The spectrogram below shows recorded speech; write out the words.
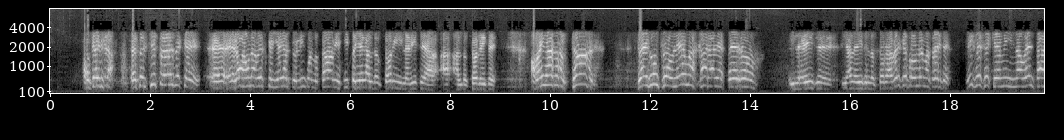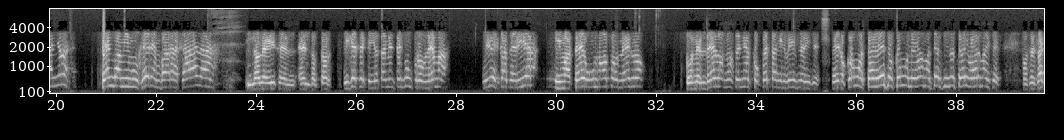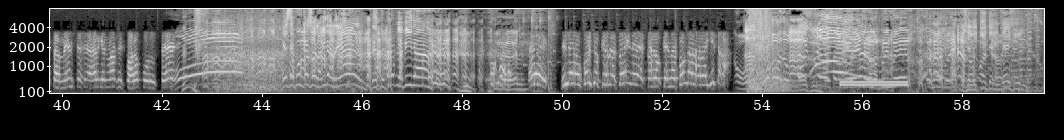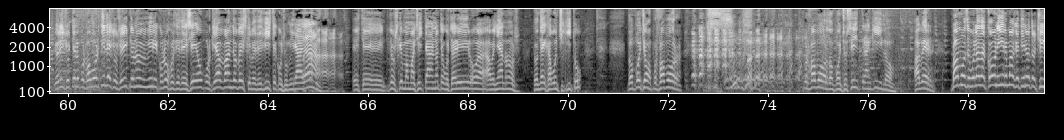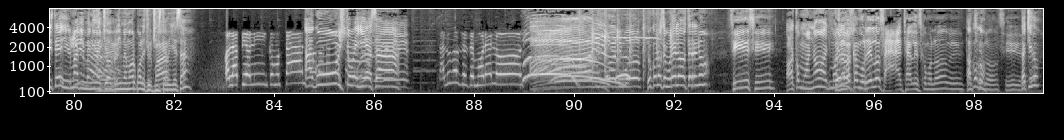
Ok, mira, este, el chiste es de que eh, era una vez que llega el Piolín cuando estaba viejito, llega el doctor y le dice a- a- al doctor, le dice, oiga doctor, traigo un problema, cara de perro. Y le dice, ya le dice el doctor, a ver qué problema trae. Dice, fíjese que a mis 90 años tengo a mi mujer embarazada. Y luego le dice el, el doctor, fíjese que yo también tengo un problema. Fui de cacería y maté un oso negro con el dedo, no tenía escopeta ni rifle. Dice, pero ¿cómo está eso? ¿Cómo le va a matar si no traigo arma? Dice, pues exactamente, alguien más disparó por usted. Ese fue un caso de la vida real, de tu propia vida. ¡Ey! Dile a Don Poncho que me peine, pero que me ponga la rayita. ¡Oh, don Lo primero. Que se le quite el imbécil. Yo le dije, Telo, por favor, dile a Jocelyn que no me mire con ojos de deseo, porque ya van dos veces que me desviste con su mirada. Este, entonces, ¿qué, mamacita? ¿No te gustaría ir a, a bañarnos donde hay jabón chiquito? Don Poncho, por favor. Por favor, don Poncho, sí, tranquilo. A ver, vamos de volada con Irma, que tiene otro chiste. Irma, bienvenida al show, mi amor. ¿Cuál es tu chiste, belleza? Hola, Piolín, ¿cómo están? ¡A gusto, belleza! Saludos desde Morelos. ¡Ánimo, ánimo! ¿Tú conoces Morelos, terreno? Sí, sí. Ah, ¿cómo no? Morelos. Cuernavaca, Morelos. Ah, chales, cómo no, güey. Está ¿A poco? chido, sí. ¿Está chido?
